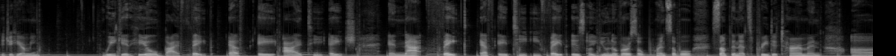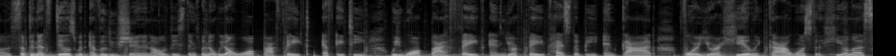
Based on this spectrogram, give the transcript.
Did you hear me? We get healed by faith, F A I T H, and not fate. F A T E. Faith is a universal principle, something that's predetermined, uh, something that deals with evolution and all of these things. But no, we don't walk by fate. F A T. We walk by faith, and your faith has to be in God for your healing. God wants to heal us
